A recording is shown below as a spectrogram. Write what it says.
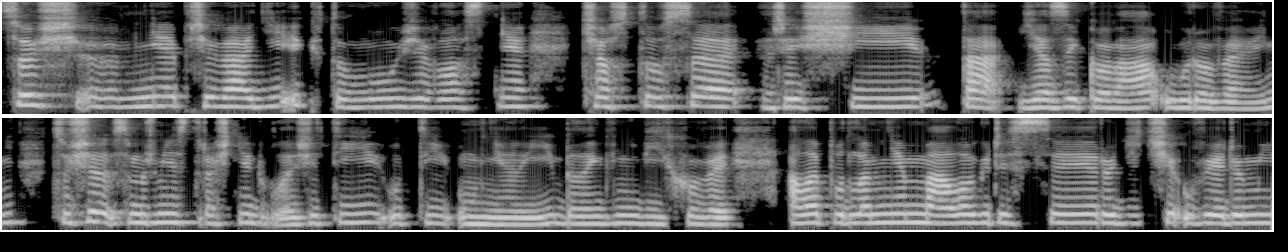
Což eh, mě přivádí i k tomu, že vlastně často se řeší ta jazyková úroveň, což je samozřejmě strašně důležitý u té umělé bilingvní výchovy, ale podle mě málo kdy si rodiče uvědomí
